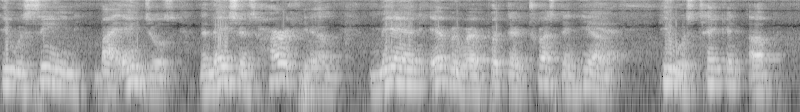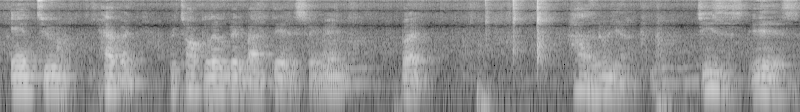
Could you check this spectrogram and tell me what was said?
He was seen by angels. The nations heard him. Men everywhere put their trust in him. Yes. He was taken up into heaven. We talked a little bit about this, amen. But hallelujah. Jesus is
